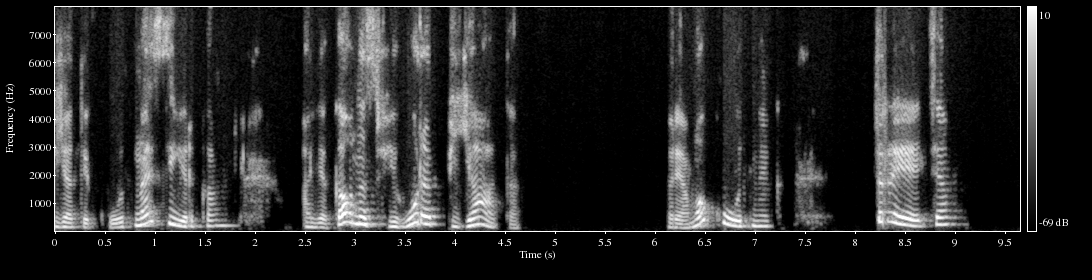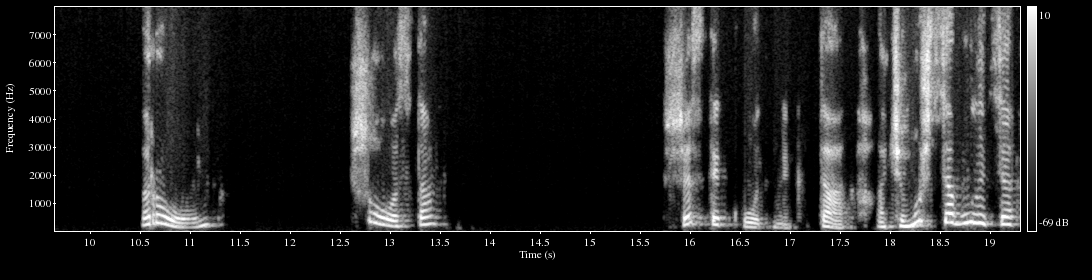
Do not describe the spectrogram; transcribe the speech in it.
п'ятикутна зірка. А яка у нас фігура п'ята? Прямокутник. Третя. Ромб. Шоста. Шестикутник. Так, а чому ж ця вулиця,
